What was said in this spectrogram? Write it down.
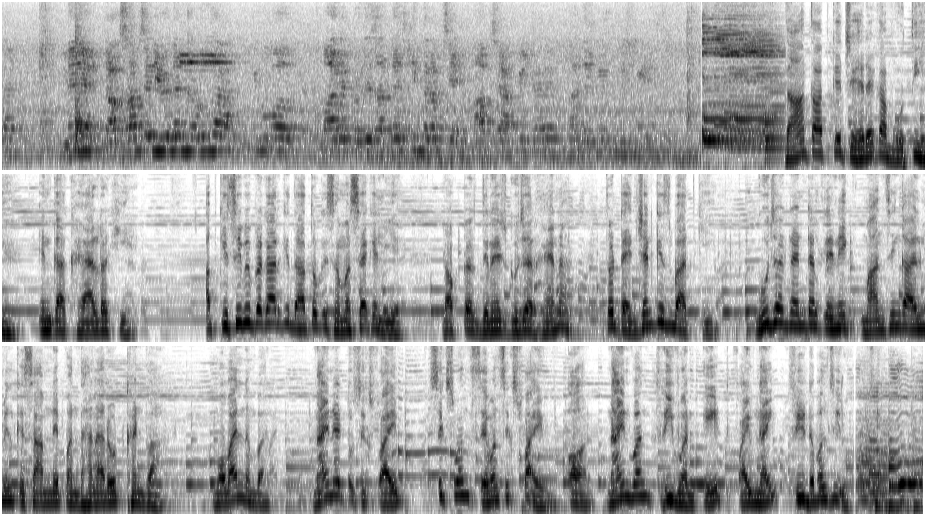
मैं डॉक्टर साहब से निवेदन करूँगा कि वो हमारे प्रदेश अध्यक्ष की तरफ़ से आपसे अपील करें। पुलिस दांत आपके चेहरे का मोती है, इनका ख्याल रखिए। अब किसी भी प्रकार की दांतों की समस्या के लिए डॉक्टर दिनेश गुजर है ना? तो टेंशन किस बात की? Gujar dental clinic Mansingh oil mill के सामने Pandhana road, Khandwa. Mobile number nine eight two six five, six one seven six five और nine one three one eight five nine three double zero.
